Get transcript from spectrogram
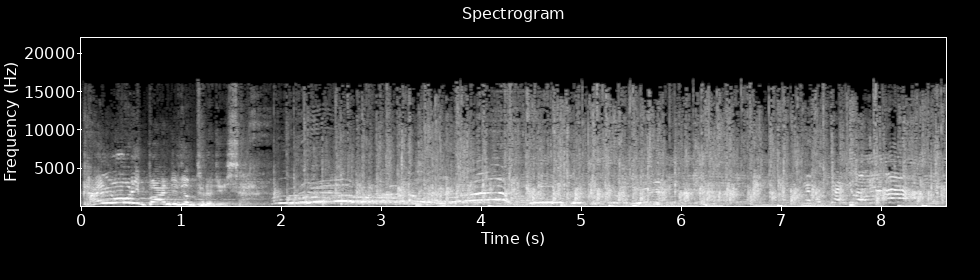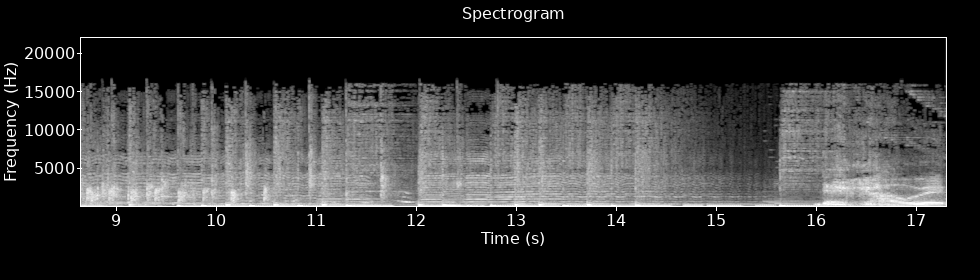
갈무리 반주 좀 틀어주이사 내가 왜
